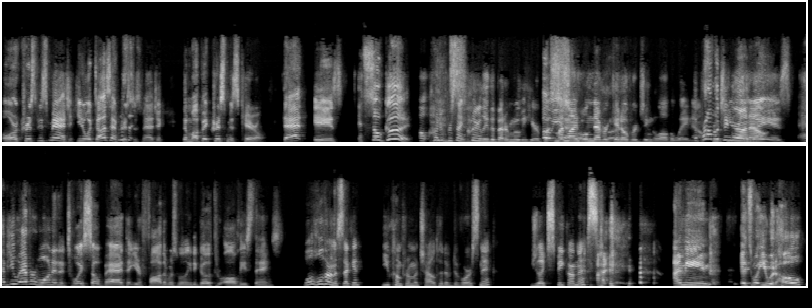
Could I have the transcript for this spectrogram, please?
or Christmas magic. You know what does have What is Christmas magic? The Muppet Christmas Carol. That is, it's so good. Oh, 100% clearly the better movie here, but Oh, my yeah. mind will never good. get over Jingle All the Way now. The problem with Jingle All on the Way is, have you ever wanted a toy so bad that your father was willing to go through all these things? Well, hold on a second. You come from a childhood of divorce, Nick. Would you like to speak on this? I, I mean, it's what you would hope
